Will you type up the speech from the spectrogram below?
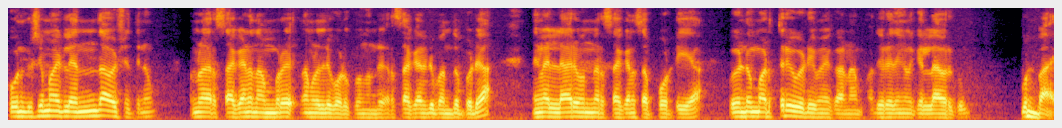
കൂൺ കൃഷിയുമായിട്ടുള്ള എന്ത് ആവശ്യത്തിനും നമ്മൾ റസാഖാന്റെ നമ്പർ നമ്മളിതിൽ കൊടുക്കുന്നുണ്ട്. റിസാഖാനായിട്ട് ബന്ധപ്പെടുക. നിങ്ങളെല്ലാവരും ഒന്ന് റിസാക്കാൻ സപ്പോർട്ട് ചെയ്യുക. വീണ്ടും അടുത്തൊരു വീഡിയോയുമായി കാണാം. അതുവരെ നിങ്ങൾക്ക് എല്ലാവർക്കും ഗുഡ് ബൈ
